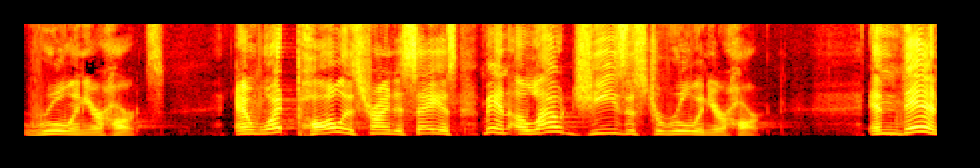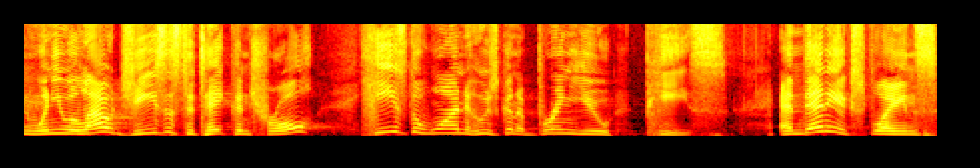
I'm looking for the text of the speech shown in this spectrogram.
rule in your hearts. And what Paul is trying to say is, man, allow Jesus to rule in your heart. And then when you allow Jesus to take control, he's the one who's going to bring you peace. And then he explains,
